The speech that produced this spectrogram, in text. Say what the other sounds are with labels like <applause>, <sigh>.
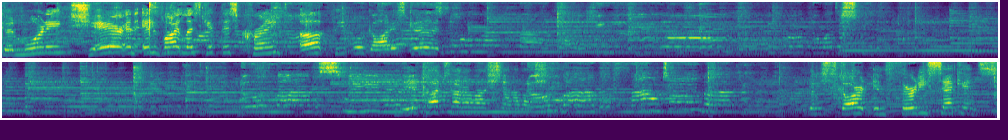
Good morning. Share and invite. Let's get this cranked up, people. God is good. We're going to start in 30 seconds.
